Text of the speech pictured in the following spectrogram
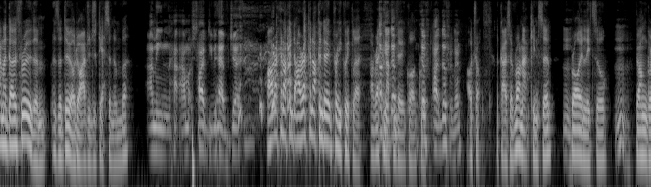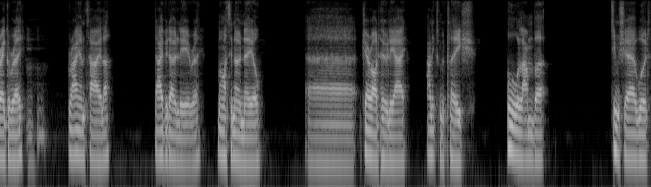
Can I go through them as I do, or do I have to just guess a number? I mean, how, how much time do you have, Joe? I reckon I can. I reckon I can do it pretty quickly. I reckon I go, can do it quite go, quick. all right, go for it, man. I'll try. Okay, so Ron Atkinson, Brian Little, Mm. John Gregory, Mhm. Graham Taylor, David O'Leary, Martin O'Neill, uh, Gerard Houllier, Alex McLeish, Paul Lambert, Tim Sherwood,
